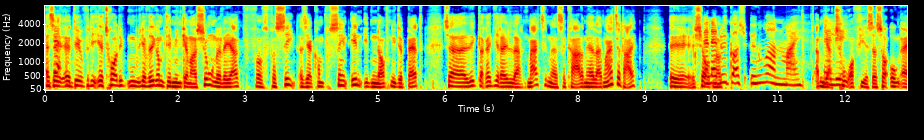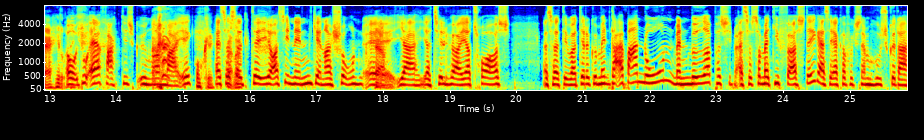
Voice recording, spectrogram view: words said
Altså, Ja. det er jo fordi, jeg tror, det, jeg ved ikke, om det er min generation, eller jeg er for, for sent, altså jeg kom for sent ind i den offentlige debat, så jeg har ikke rigtig, rigtig lagt mærke til Nasser Carter, men jeg har lagt mærke til dig. Øh, sjovt Men er nok. du ikke også yngre end mig? Jamen, jeg er Ali? 82, og så ung er jeg heller ikke. du er faktisk yngre end mig, ikke? Okay, Altså, så nok. det er også en anden generation, øh, Ja. jeg, jeg tilhører. Jeg tror også, altså det var det, der gjorde, men der er bare nogen, man møder på sin, altså som er de første, ikke? Altså jeg kan for eksempel huske, da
